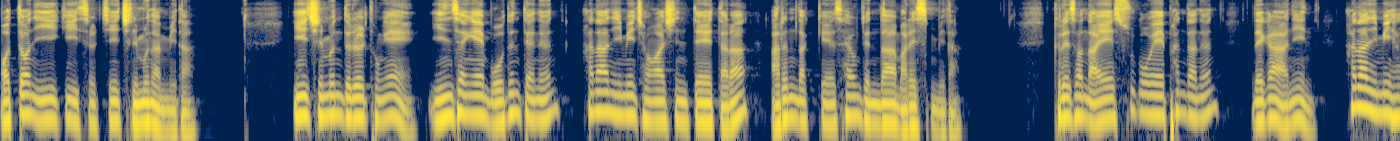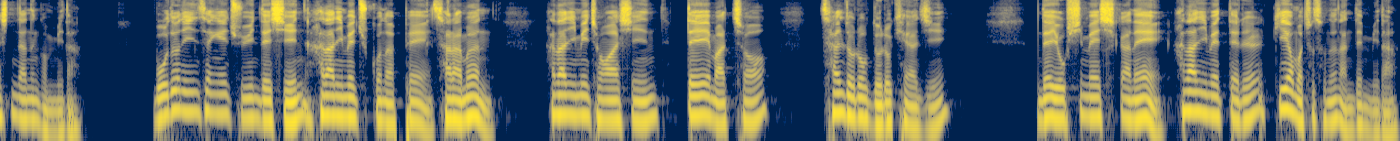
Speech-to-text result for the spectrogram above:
어떤 이익이 있을지 질문합니다. 이 질문들을 통해 인생의 모든 때는 하나님이 정하신 때에 따라 아름답게 사용된다 말했습니다. 그래서 나의 수고의 판단은 내가 아닌 하나님이 하신다는 겁니다. 모든 인생의 주인 대신 하나님의 주권 앞에 사람은 하나님이 정하신 때에 맞춰 살도록 노력해야지 내 욕심의 시간에 하나님의 때를 끼워 맞춰서는 안 됩니다.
